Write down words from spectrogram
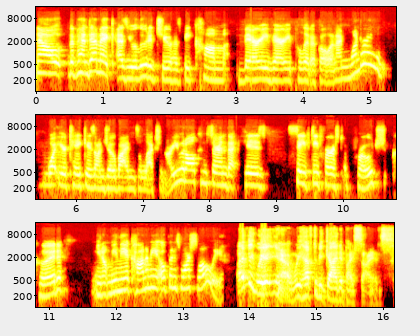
Now, the pandemic, as you alluded to, has become very, very political. And I'm wondering what your take is on Joe Biden's election. Are you at all concerned that his safety first approach could you know mean the economy opens more slowly. I think we you know we have to be guided by science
